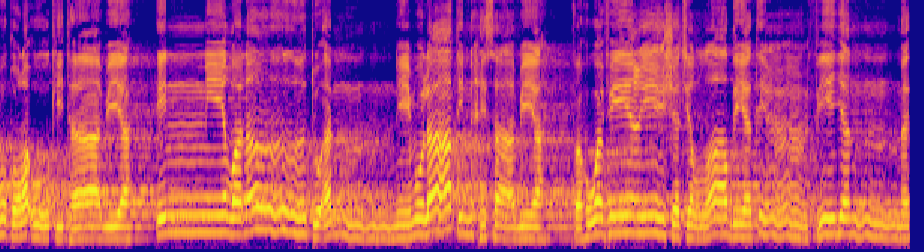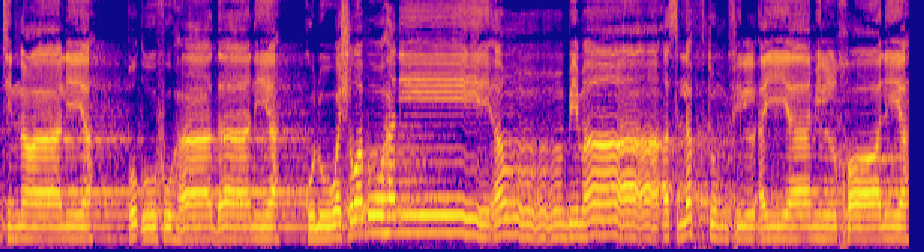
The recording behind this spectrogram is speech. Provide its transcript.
اقرءوا كتابيه. إني ظننت أني ملاق حسابيه. فهو في عيشة راضية في جنة عالية. قطوفها دانية. كلوا واشربوا هنيئا بما أسلفتم في الأيام الخالية.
